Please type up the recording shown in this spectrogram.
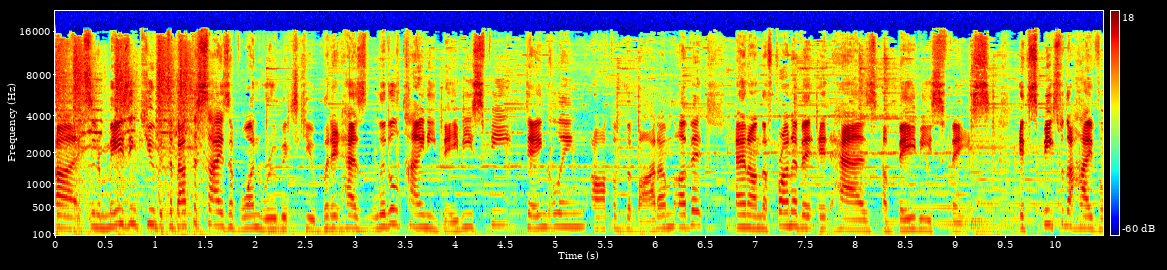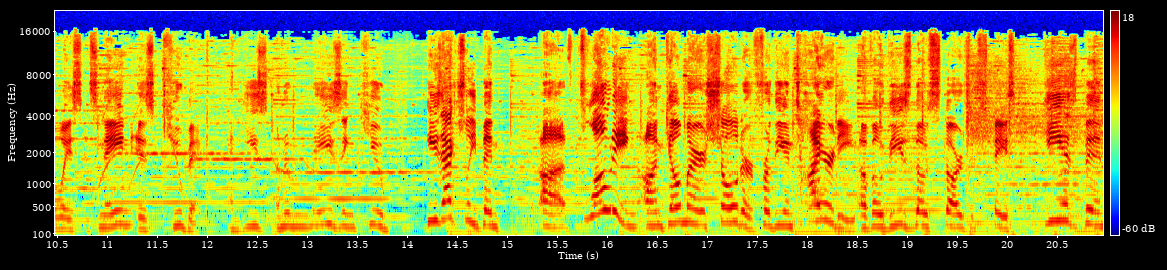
uh, it's an amazing cube. It's about the size of one Rubik's Cube, but it has little tiny baby's feet dangling off of the bottom of it. And on the front of it, it has a baby's face. It speaks with a high voice. Its name is Cubic, and he's an amazing cube. He's actually been uh, floating on Gelmeyer's shoulder for the entirety of Oh These Those Stars of Space. He has been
